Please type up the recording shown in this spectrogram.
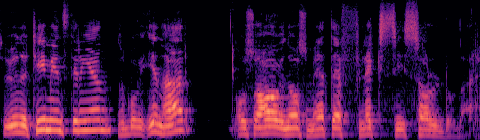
Så under timeinnstillingen så går vi inn her, og så har vi noe som heter fleksisaldo der.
